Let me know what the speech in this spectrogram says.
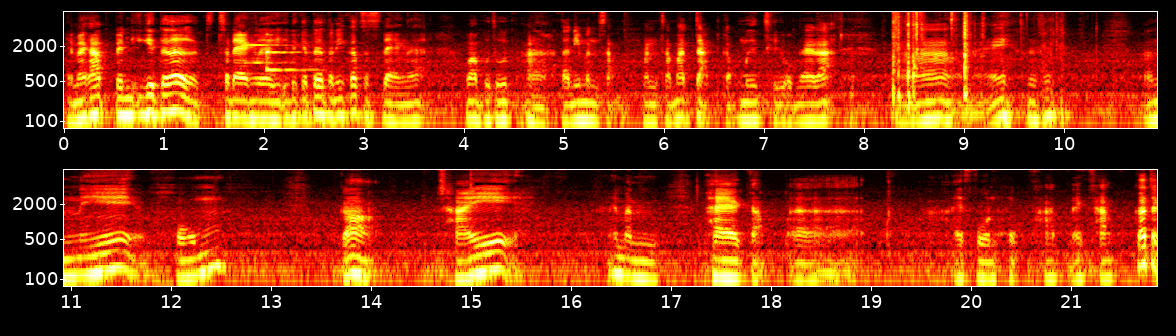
เห็นไหมครับ เป็นอินดิเคเตอร์แสดงเลยอินดิเคเตอร์ตัวนี้ก็จะแสดงนะว่าบลูทูธอ่า ตอนนี้มันสามมันสามารถจับกับมือถือผมได้ละอ่าไหนดูสิตอนนี้ผมก็ใช้ให้มันแพรกับไอโฟน6พัดนะครับ ก็จะ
